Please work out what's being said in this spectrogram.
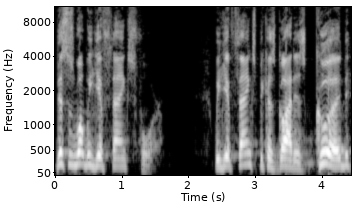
This is what we give thanks for. We give thanks because God is good,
